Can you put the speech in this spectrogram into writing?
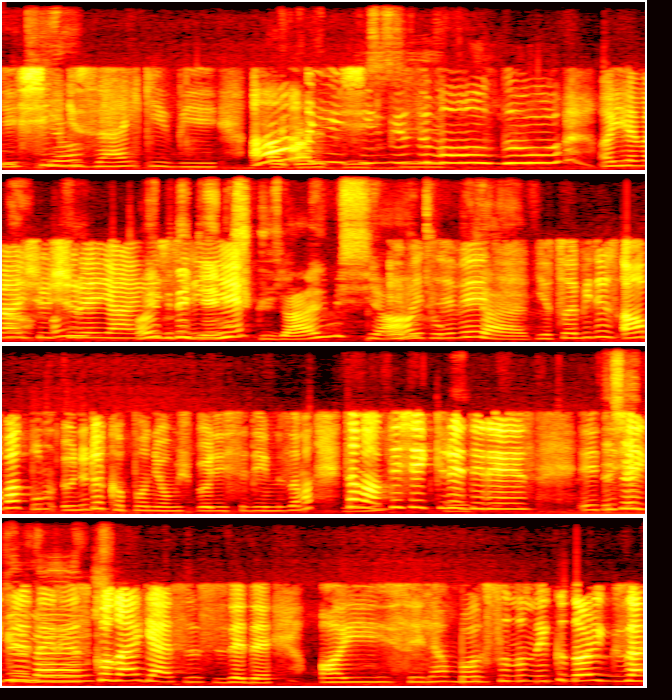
yeşil ya. güzel gibi. Ay, Aa evet, yeşil bizim oldu. Ay hemen şu Ay, şuraya yerleştireyim. Ay bir de geniş güzelmiş ya. Evet, Çok evet. güzel. Yatabiliriz. Aa bak bunun önü de kapanıyormuş böyle istediğimiz zaman. Tamam teşekkür Evet. ederiz. Ee, teşekkür ederiz. Kolay gelsin size de. Ay Selam baksana ne kadar güzel.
